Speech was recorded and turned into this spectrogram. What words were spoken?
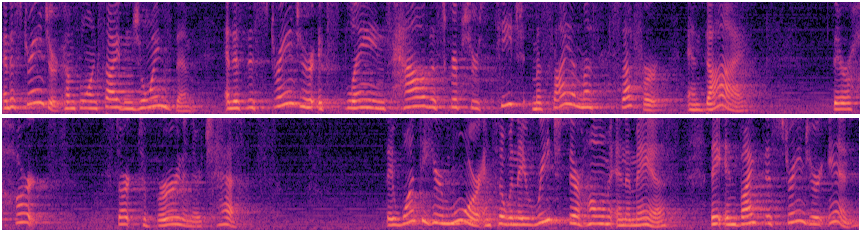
And a stranger comes alongside and joins them. And as this stranger explains how the scriptures teach Messiah must suffer and die, their hearts start to burn in their chests they want to hear more, and so when they reach their home in Emmaus, they invite this stranger in.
